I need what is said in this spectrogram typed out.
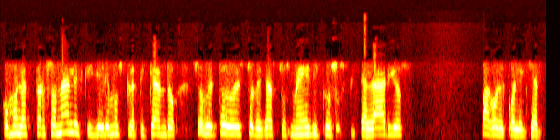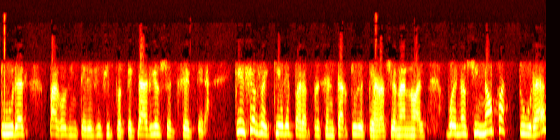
como las personales que ya iremos platicando sobre todo esto de gastos médicos, hospitalarios, pago de colegiaturas, pago de intereses hipotecarios, etcétera. ¿Qué se requiere para presentar tu declaración anual? Bueno, si no facturas,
